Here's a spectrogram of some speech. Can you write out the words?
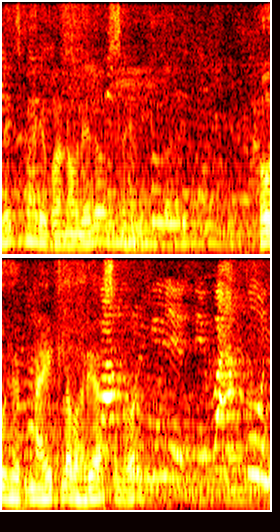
लयच भारी बनवलेलं हो सगळी हो हे नाईटला भारी असेल बरं ते वाकून.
